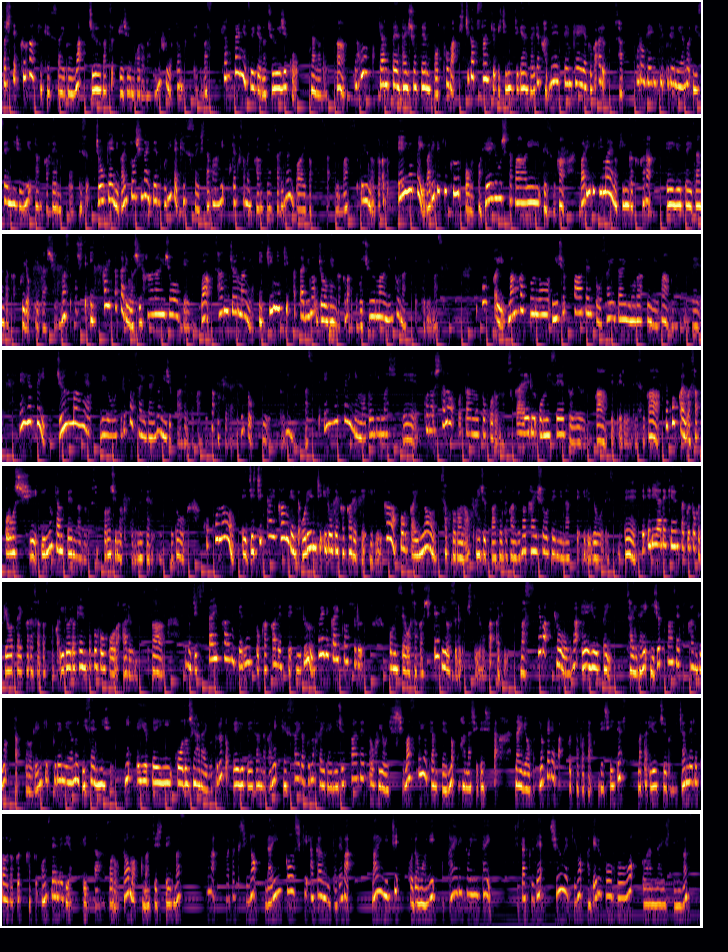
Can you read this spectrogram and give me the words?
そして9月決済分は10月下旬頃までに付与となっています。キャンペーンについての注意事項なのですが、本キャンペーン対象店舗とは7月31日現在で加盟店契約がある札幌元気プレミアム2022参加店舗です。条件に該当しない店舗にて決済した場合、お客様に還元されない場合がございます。というのと、あと auPay 割引クーポンを併用した場合ですが、割引前の金額から auPay 残高付与いたします。そして1回あたりの支払い上限は30万円、1日あたりの上限額は50万円となっております。今回、満額の20%を最大もらうには、で、auPay10 万円利用すると最大の20%還元が受けられるということになります。auPay に戻りまして、この下のボタンのところの使えるお店というのが出てるんですが、で今回は札幌市のキャンペーンなので札幌市のところ見てるんですけど、ここの自治体還元ってオレンジ色で書かれているが、今回の札幌の20%還元の対象点になっているようですので、エリアで検索とか業態から探すとかいろいろ検索方法はあるんですが、この自治体還元と書かれている、これに該当するお店を探して利用する必要があります。では、今日は auPay 最大20%還元札幌元気プレミアム2020に auPay コード支払いをすると auPay 残高に決済額の最大20%を付与しますというキャンペーンのお話でした。内容が良ければグッドボタン嬉しいです。また YouTube のチャンネル登録、各音声メディア、Twitter フォロー等もお待ちしています。今、私の LINE 公式アカウントでは毎日子供にお帰りと言いたい自宅で収益を上げる方法をご案内しています。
